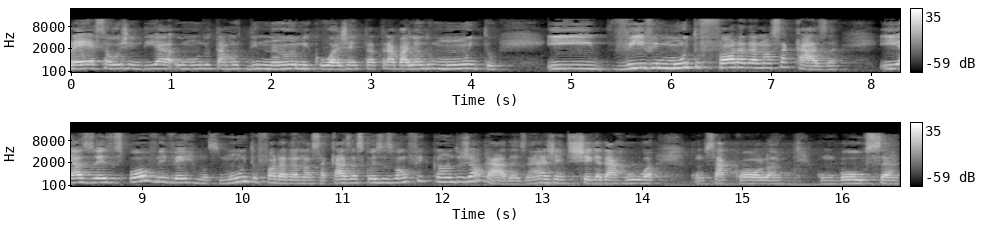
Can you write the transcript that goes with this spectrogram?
pressa. Hoje em dia, o mundo está muito dinâmico, a gente está trabalhando muito e vive muito fora da nossa casa. E às vezes, por vivermos muito fora da nossa casa, as coisas vão ficando jogadas, né? A gente chega da rua com sacola, com bolsa,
